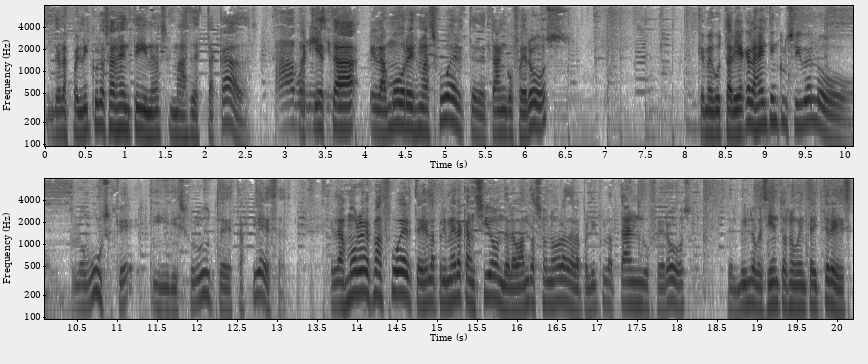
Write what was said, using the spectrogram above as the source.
de las películas argentinas más destacadas. Ah, Aquí está El amor es más fuerte de Tango Feroz, que me gustaría que la gente inclusive lo, lo busque y disfrute estas piezas. El amor es más fuerte es la primera canción de la banda sonora de la película Tango Feroz del 1993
